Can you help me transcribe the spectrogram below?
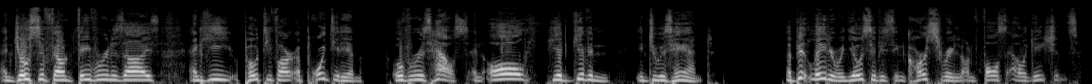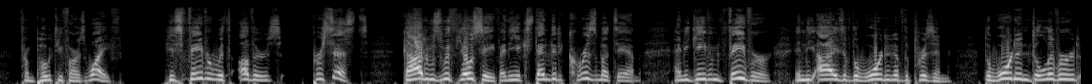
And Joseph found favor in his eyes, and he, Potiphar, appointed him over his house and all he had given into his hand. A bit later, when Yosef is incarcerated on false allegations from Potiphar's wife, his favor with others persists. God was with Yosef, and he extended charisma to him, and he gave him favor in the eyes of the warden of the prison. The warden delivered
